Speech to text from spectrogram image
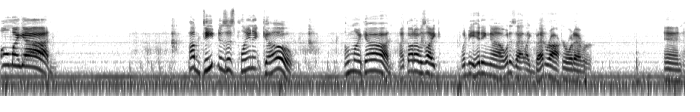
Oh my god! How deep does this planet go? Oh my god. I thought I was like, would be hitting, uh, what is that, like bedrock or whatever. And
